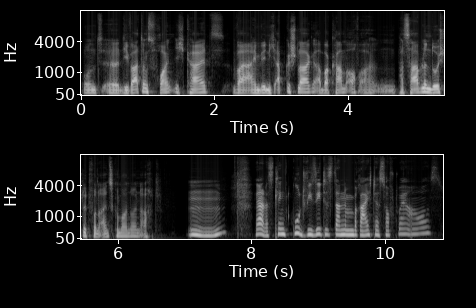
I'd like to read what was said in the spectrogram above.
Und äh, die Wartungsfreundlichkeit war ein wenig abgeschlagen, aber kam auf einen passablen Durchschnitt von 1,98. Mhm. Ja, das klingt gut. Wie sieht es dann im Bereich der Software aus?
